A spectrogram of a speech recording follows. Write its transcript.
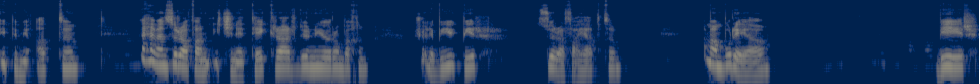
ipimi attım. Ve hemen zürafanın içine tekrar dönüyorum. Bakın şöyle büyük bir zürafa yaptım. Hemen buraya bir,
